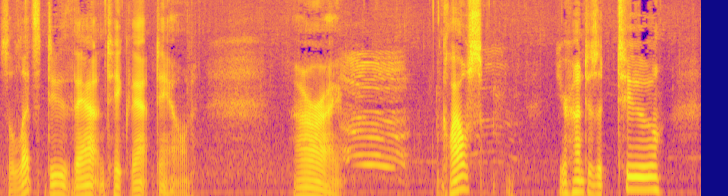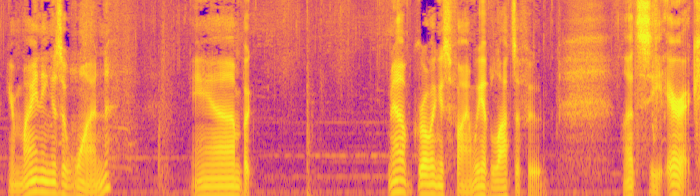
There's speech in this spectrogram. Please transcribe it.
So let's do that and take that down. All right. Klaus, your hunt is a 2. Your mining is a 1. And, but, now growing is fine. We have lots of food. Let's see, Eric.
